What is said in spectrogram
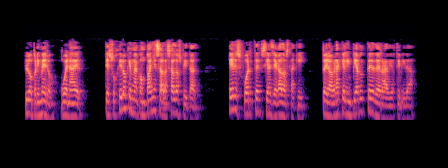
Lo primero, él, te sugiero que me acompañes a la sala hospital. Eres fuerte si has llegado hasta aquí, pero habrá que limpiarte de radioactividad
